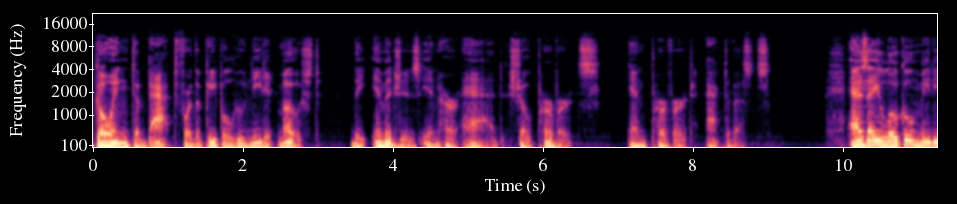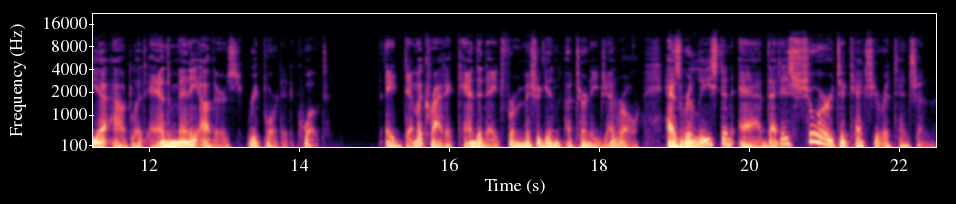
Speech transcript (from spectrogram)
going to bat for the people who need it most, the images in her ad show perverts and pervert activists. As a local media outlet and many others reported, quote, a Democratic candidate for Michigan Attorney General has released an ad that is sure to catch your attention.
